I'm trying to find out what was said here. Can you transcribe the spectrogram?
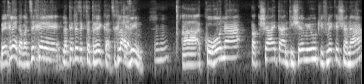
בהחלט, אבל צריך לתת לזה קצת רקע, צריך להבין. מהמם. הקורונה פגשה את האנטישמיות לפני כשנה,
